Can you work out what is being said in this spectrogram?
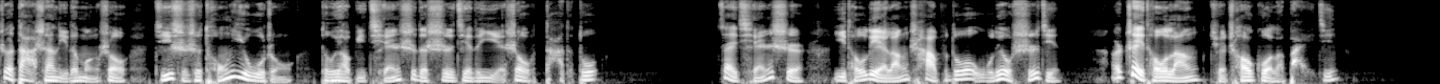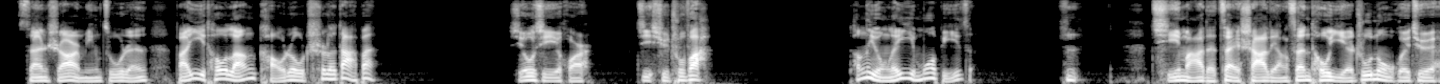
这大山里的猛兽，即使是同一物种，都要比前世的世界的野兽大得多。在前世，一头猎狼差不多五六十斤，而这头狼却超过了百斤。三十二名族人把一头狼烤肉吃了大半。休息一会儿，继续出发。滕永雷一摸鼻子，哼，起码得再杀两三头野猪弄回去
